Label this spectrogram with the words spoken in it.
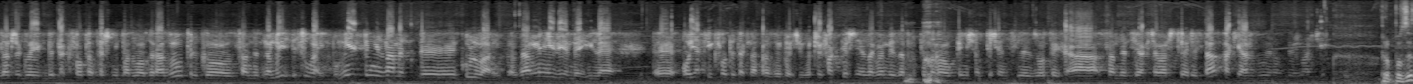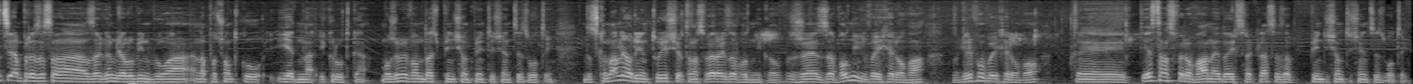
Dlaczego jakby ta kwota też nie padła od razu, tylko. No my, słuchaj, bo my jeszcze nie znamy e, kuluarów, prawda? My nie wiemy ile, e, o jakie kwoty tak naprawdę chodziło. Czy faktycznie Zagłębie zaproponowało 50 tysięcy złotych, a Sandecja chciała 400? Takie aż były rozbieżności? Propozycja prezesa Zagłębia Lubin była na początku jedna i krótka. Możemy wam dać 55 tysięcy złotych. Doskonale orientuję się w transferach zawodników, że zawodnik Wejherowa, z Gryfu Wejherowo, e, jest transferowany do Ekstraklasy za 50 tysięcy złotych.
